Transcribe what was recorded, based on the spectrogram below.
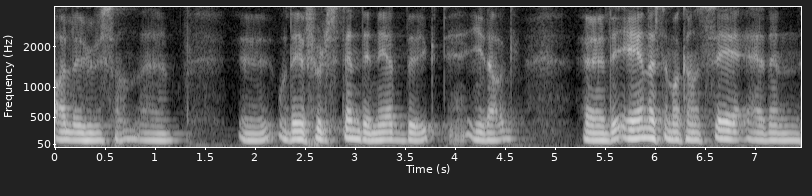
alle husene. Og det er fullstendig nedbygd i dag. Eh, det eneste man kan se, er den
